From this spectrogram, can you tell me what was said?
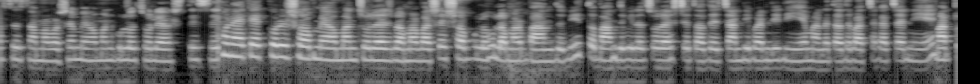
আস্তে আস্তে আমার বাসায় মেহমানগুলো চলে আসতেছে। এখন এক এক করে সব মেহমান চলে আসবে। আমার বাসায় সবগুলো হলো আমার বান্ধবী। তো বান্ধবীরা চলে আসছে তাদের চান্ডি বান্ডি নিয়ে মানে তাদের বাচ্চা কাচ্চা নিয়ে। মাত্র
